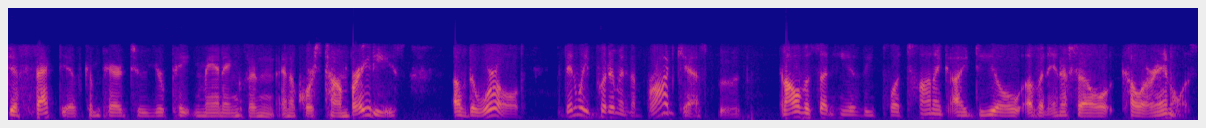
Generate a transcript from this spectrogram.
defective compared to your Peyton Mannings and and of course Tom Brady's of the world. Then we put him in the broadcast booth, and all of a sudden he is the platonic ideal of an NFL color analyst,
